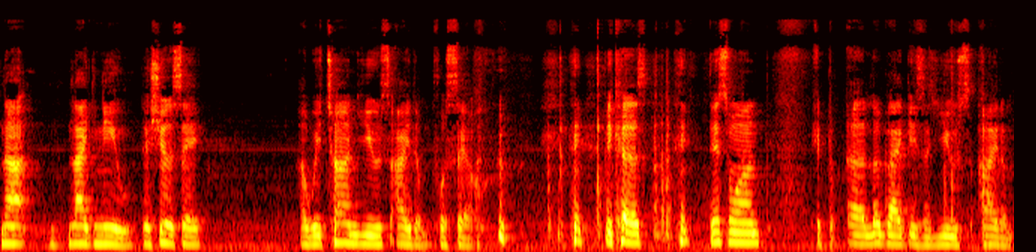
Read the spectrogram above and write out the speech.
not like new. They should have say a return used item for sale. because this one it uh, look like it's a used item.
